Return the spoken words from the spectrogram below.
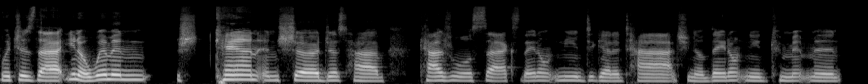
which is that you know women sh- can and should just have casual sex. They don't need to get attached you know they don't need commitment.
